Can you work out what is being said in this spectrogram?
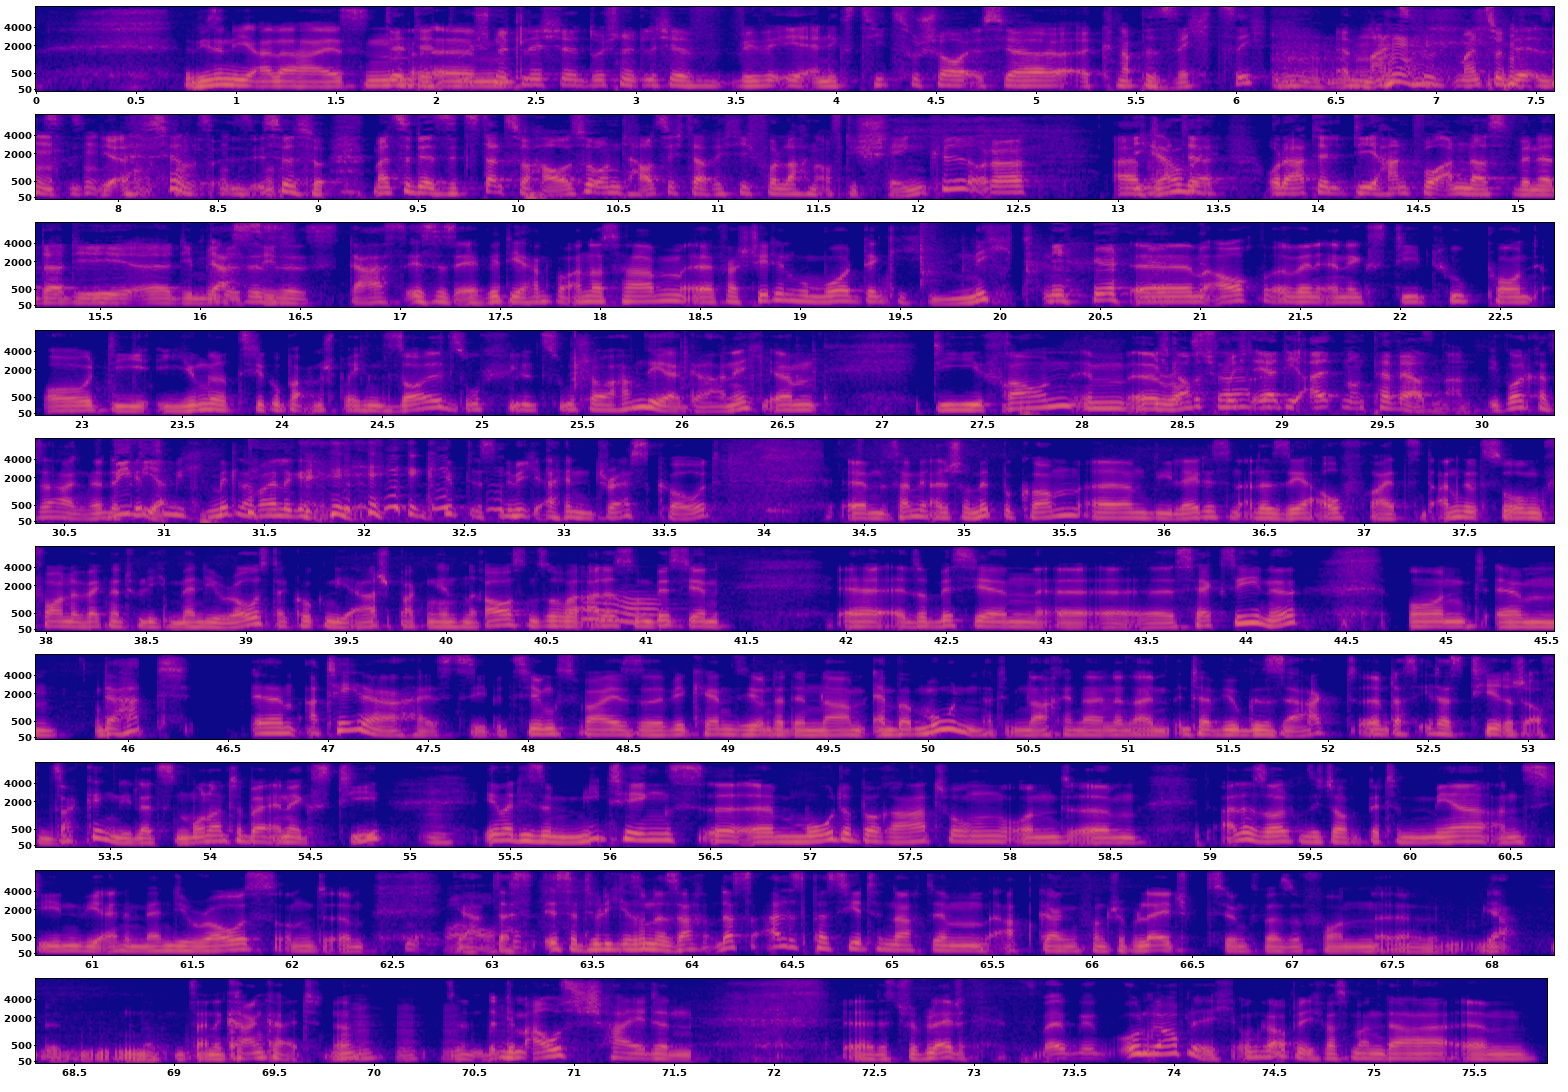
wie sind die alle heißen? Der, der ähm, durchschnittliche, durchschnittliche WWE NXT-Zuschauer ist ja äh, knappe 60. Äh, meinst du, meinst du, der ja, ist ja, ist ja so. Meinst du, der sitzt dann zu Hause und haut sich da richtig vor Lachen auf die Schenkel oder? Ähm, ich glaube, hat er, oder hat er die Hand woanders, wenn er da die äh, die Mädels das sieht? Das ist es. Das ist es. Er wird die Hand woanders haben. Er versteht den Humor, denke ich, nicht. ähm, auch wenn NXT 2.0 die jüngere Zielgruppe ansprechen soll. So viele Zuschauer haben die ja gar nicht. Ähm, die Frauen im äh, Ich glaube, es spricht eher die Alten und Perversen an. Ich wollte gerade sagen, ne, da gibt nämlich, mittlerweile gibt es nämlich einen Dresscode. Ähm, das haben wir alle schon mitbekommen. Ähm, die Ladies sind alle sehr aufreizend angezogen. Vorneweg natürlich Mandy Rose, da gucken die Arschbacken hinten raus und so, oh. alles so ein bisschen äh, so ein bisschen äh, äh, sexy, ne? Und ähm, da hat ähm, Athena heißt sie, beziehungsweise wir kennen sie unter dem Namen Amber Moon, hat im Nachhinein in einem Interview gesagt, äh, dass ihr das tierisch auf den Sack ging, die letzten Monate bei NXT. Mhm. Immer diese Meetings, äh, äh, Modeberatungen und ähm, alle sollten sich doch bitte mehr anziehen wie eine Mandy Rose. Und ähm, wow. ja, das ist natürlich so eine Sache. Das alles passierte nach dem Abgang von Triple H, beziehungsweise von äh, ja, seine Krankheit, ne? Mhm, mhm, mhm. dem Ausscheiden äh, des Triple H. Äh, unglaublich, unglaublich, was man da ähm,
